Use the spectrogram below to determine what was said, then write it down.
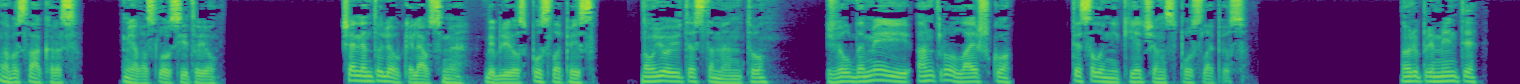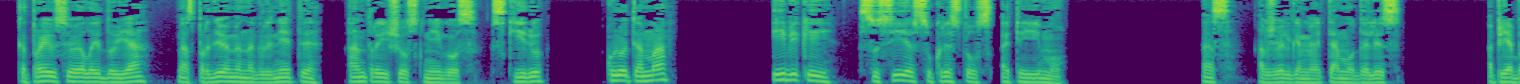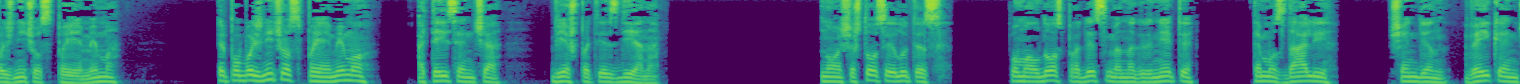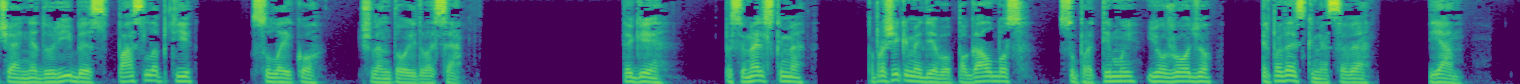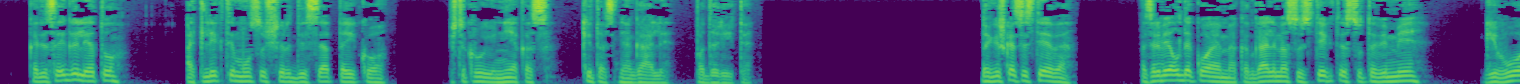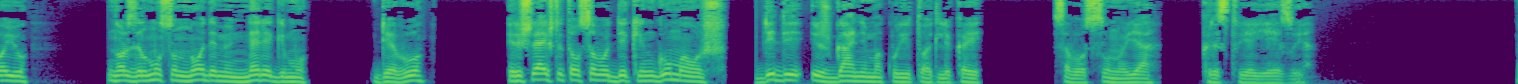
Labas vakaras, mielas klausytojų. Šiandien toliau keliausime Biblijos puslapiais Naujojų testamentų, žvelgdami į antro laiško tesalonikiečiams puslapius. Noriu priminti, kad praėjusioje laidoje mes pradėjome nagrinėti antrąjį šios knygos skyrių, kurio tema - įvykiai susiję su Kristaus ateimu. Mes apžvelgėme temų dalis apie bažnyčios paėmimą ir po bažnyčios paėmimo ateisiančią viešpaties dieną. Nuo šeštos eilutės po maldos pradėsime nagrinėti temos dalį šiandien veikiančią nedorybės paslapti sulaiko šventoji dvasia. Taigi, pasimelskime, paprašykime Dievo pagalbos, supratimui jo žodžio ir paveskime save jam, kad jisai galėtų atlikti mūsų širdise tai, ko iš tikrųjų niekas kitas negali padaryti. Dangiškasis tėve, mes ir vėl dėkojame, kad galime susitikti su tavimi gyvuoju, nors dėl mūsų nuodėmių neregimų Dievu ir išreikšti tau savo dėkingumą už didį išganimą, kurį tu atlikai savo sūnuje Kristuje Jėzuje.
